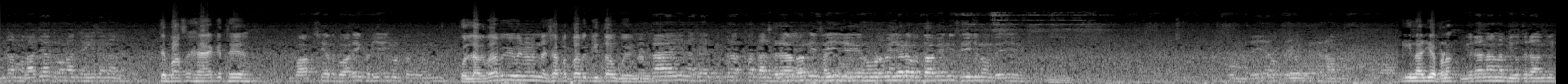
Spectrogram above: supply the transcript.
ਇਹਦਾ ਮਲਾਜਾ ਕਰਾਉਣਾ ਚਾਹੀਦਾ ਇਹਨਾਂ ਨੂੰ। ਤੇ ਬੱਸ ਹੈ ਕਿੱਥੇ ਆ? ਸ਼ਾਇਦ ਬਾਹਰ ਹੀ ਖੜੀ ਹੈ ਜੀ ਹੁਣ ਤੱਕ। ਕੋਈ ਲੱਗਦਾ ਵੀ ਇਹਨਾਂ ਨੇ ਨਸ਼ਾ ਪੱਤਾ ਵੀ ਕੀਤਾ ਹੋਊ ਕੋਈ ਇਹਨਾਂ ਨੇ? ਕਾ ਜੀ ਨਸ਼ਾ ਕੀਤਾ ਆਪਾਂ ਦੱਸ ਡਰਾਈਵਰ ਨਹੀਂ ਸਹੀ ਜੇ ਰੋਡਵੇ ਜਿਹੜਾ ਉਦਾਂ ਵੀ ਨਹੀਂ ਸਹੀ ਚਲਾਉਂਦੇ ਜੀ। ਘੁੰਮਦੇ ਆ ਉੱਥੇ ਤਰ੍ਹਾਂ ਕੀ ਨਾ ਜੀ ਆਪਣਾ? ਮੇਰਾ ਨਾਮ ਨਵਜੋਤ ਰਾਮ ਜੀ।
